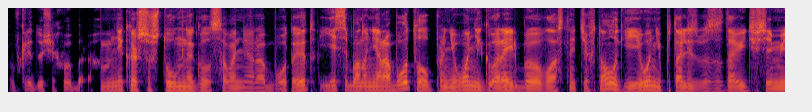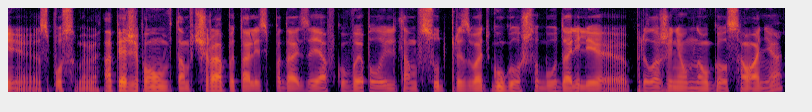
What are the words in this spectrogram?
в грядущих выборах. Мне кажется, что умное голосование работает. Если бы оно не работало, про него не говорили бы властные технологии, его не пытались бы задавить всеми способами. Опять же, по-моему, там вчера пытались подать заявку в Apple или там в суд призвать Google, чтобы удалили приложение умного голосования.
